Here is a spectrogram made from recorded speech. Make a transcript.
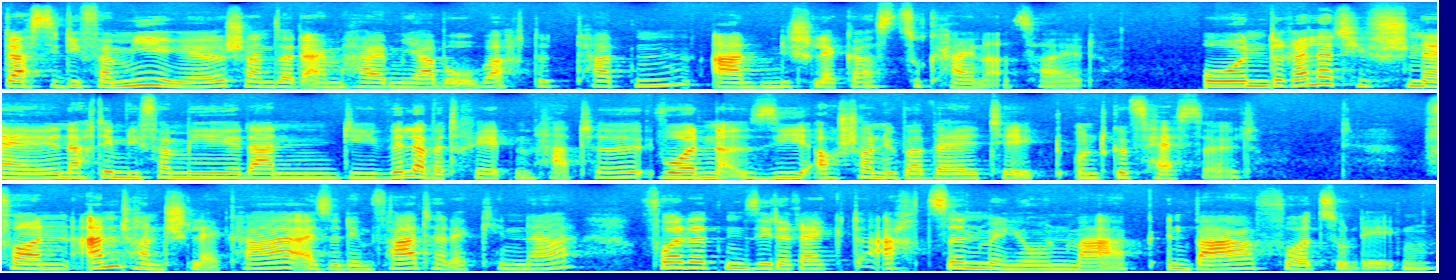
Dass sie die Familie schon seit einem halben Jahr beobachtet hatten, ahnten die Schleckers zu keiner Zeit. Und relativ schnell, nachdem die Familie dann die Villa betreten hatte, wurden sie auch schon überwältigt und gefesselt. Von Anton Schlecker, also dem Vater der Kinder, forderten sie direkt 18 Millionen Mark in Bar vorzulegen.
